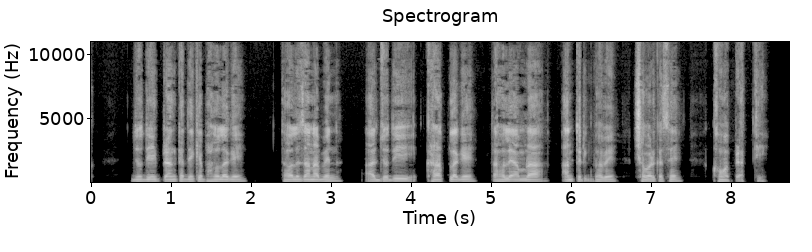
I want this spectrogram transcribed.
যদি এই প্র্যাঙ্কটা দেখে ভালো লাগে, তাহলে জানাবেন। আর যদি খারাপ লাগে, তাহলে আমরা আন্তরিকভাবে সবার কাছে ক্ষমা প্রার্থী।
